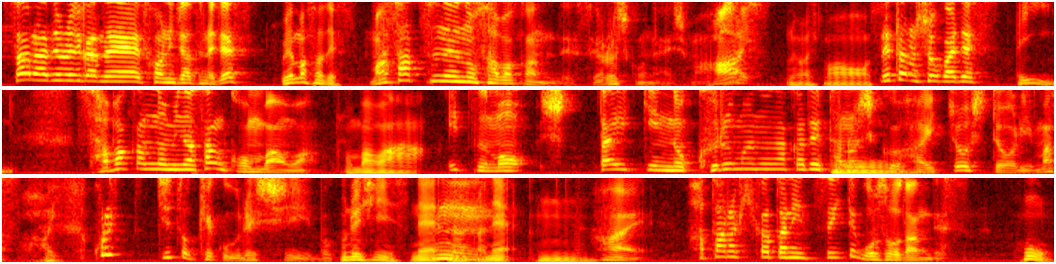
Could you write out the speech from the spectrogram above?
さあ、ラジオの時間です。こんにちは、つねです。上政です。まさつねのサバ缶です。よろしくお願いします。お願いします。レターの紹介です。はい。サバ缶の皆さん、こんばんは。こんばんは。いつも出退勤の車の中で楽しく拝聴しております。はい。これ、実は結構嬉しい、僕。嬉しいですね。うんなんかね。うん。はい。働き方についてご相談です。ほう。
